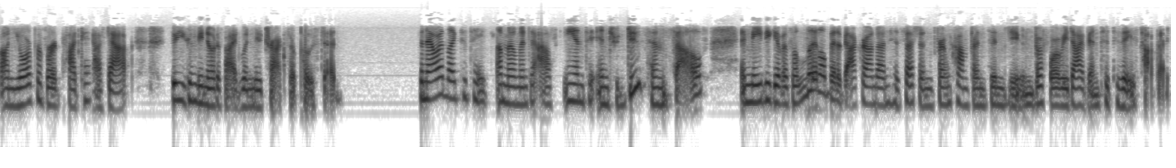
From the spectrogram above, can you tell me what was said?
on your preferred podcast app so you can be notified when new tracks are posted. So now I'd like to take a moment to ask Ian to introduce himself and maybe give us a little bit of background on his session from conference in June before we dive into today's topic.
